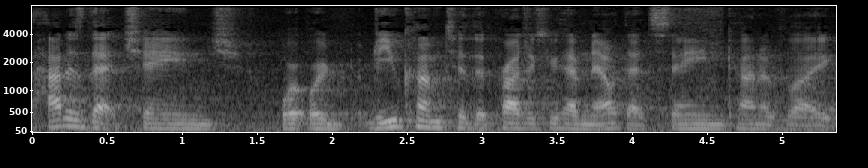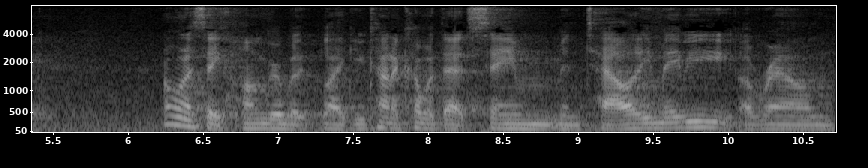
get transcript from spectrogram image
how does that change or, or do you come to the projects you have now with that same kind of like I don't want to say hunger but like you kind of come with that same mentality maybe around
